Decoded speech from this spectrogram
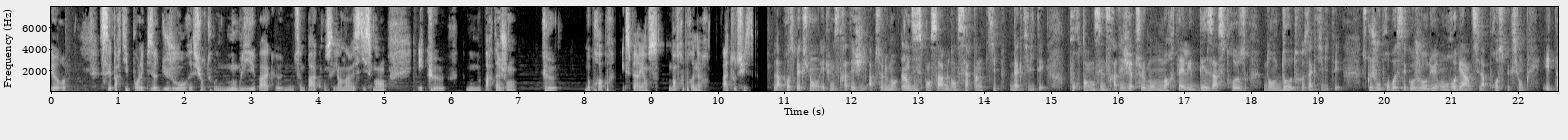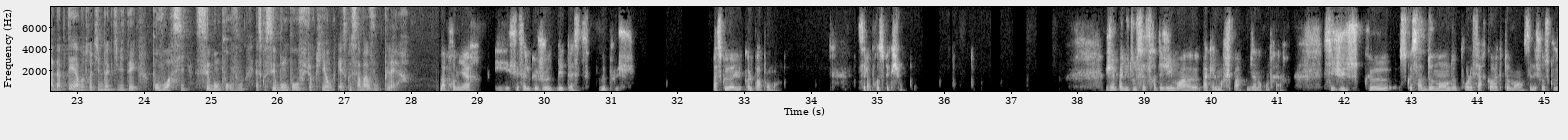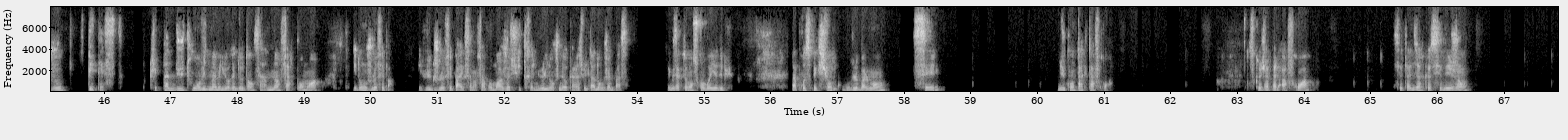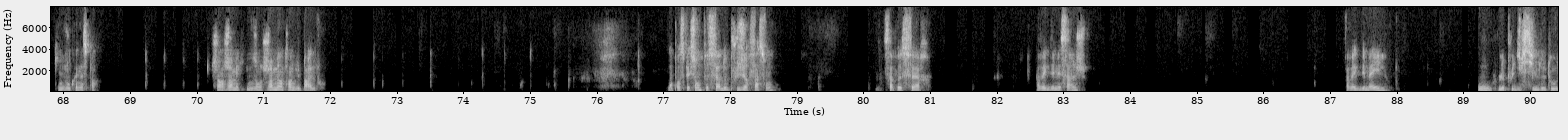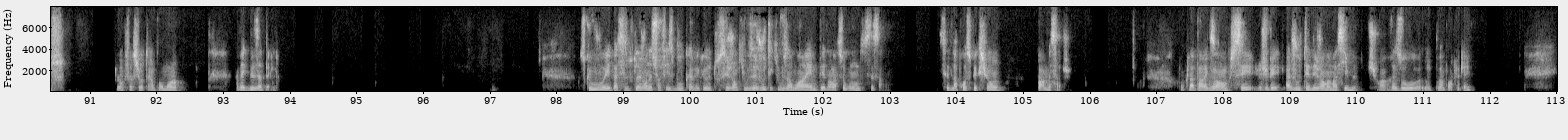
et heureux. C'est parti pour l'épisode du jour et surtout n'oubliez pas que nous ne sommes pas conseillers en investissement et que nous ne partageons que nos propres expériences d'entrepreneurs. À tout de suite. La prospection est une stratégie absolument indispensable dans certains types d'activités. Pourtant, c'est une stratégie absolument mortelle et désastreuse dans d'autres activités. Ce que je vous propose, c'est qu'aujourd'hui, on regarde si la prospection est adaptée à votre type d'activité pour voir si c'est bon pour vous, est-ce que c'est bon pour vos futurs clients et est-ce que ça va vous plaire. La première, et c'est celle que je déteste le plus. Parce qu'elle ne colle pas pour moi. C'est la prospection. J'aime pas du tout cette stratégie, moi, euh, pas qu'elle marche pas, bien au contraire. C'est juste que ce que ça demande pour le faire correctement, c'est des choses que je déteste. J'ai pas du tout envie de m'améliorer dedans, c'est un enfer pour moi, et donc je le fais pas. Et vu que je le fais pas et que c'est un enfer pour moi, je suis très nul, donc je n'ai aucun résultat, donc j'aime pas ça. Exactement ce qu'on voyait au début. La prospection, globalement, c'est du contact à froid. Ce que j'appelle à froid, c'est-à-dire que c'est des gens qui ne vous connaissent pas. Genre jamais, ils vous ont jamais entendu parler de vous. La prospection peut se faire de plusieurs façons. Ça peut se faire avec des messages, avec des mails, ou le plus difficile de tous, l'enfer sur terre pour moi, avec des appels. Ce que vous voyez passer toute la journée sur Facebook avec euh, tous ces gens qui vous ajoutent et qui vous envoient un MP dans la seconde, c'est ça. C'est de la prospection par message. Donc là, par exemple, c'est je vais ajouter des gens dans ma cible sur un réseau, euh, peu importe lequel.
